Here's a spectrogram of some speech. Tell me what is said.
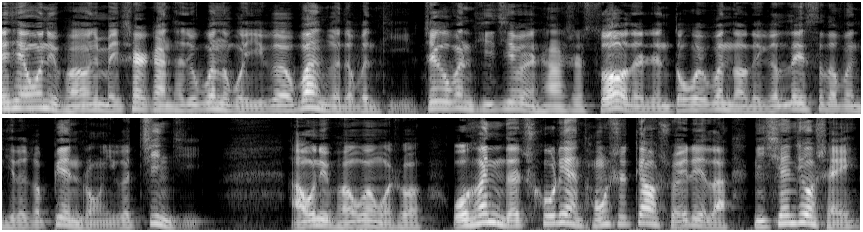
那天我女朋友就没事干，她就问了我一个万恶的问题，这个问题基本上是所有的人都会问到的一个类似的问题的一个变种，一个禁忌。啊！我女朋友问我说：“我和你的初恋同时掉水里了，你先救谁？”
